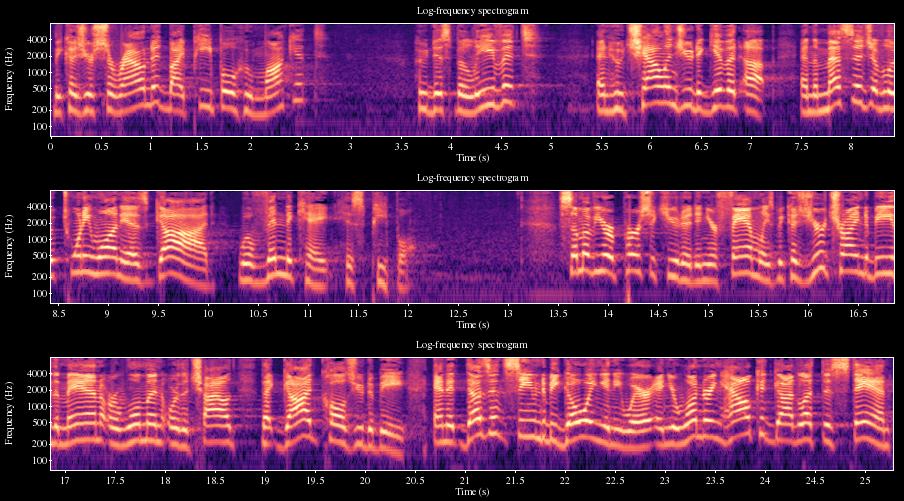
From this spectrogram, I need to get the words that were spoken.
because you're surrounded by people who mock it, who disbelieve it, and who challenge you to give it up. And the message of Luke 21 is God will vindicate his people. Some of you are persecuted in your families because you're trying to be the man or woman or the child that God calls you to be. And it doesn't seem to be going anywhere. And you're wondering, how could God let this stand?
